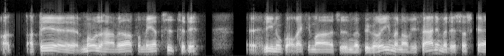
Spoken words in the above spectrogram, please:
og, og det øh, målet har været at få mere tid til det øh, lige nu går rigtig meget af tiden med byggeri, men når vi er færdige med det, så skal,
